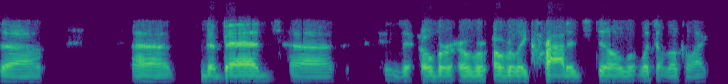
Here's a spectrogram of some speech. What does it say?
uh, uh, the beds? Uh, is it over, over overly crowded still? What's it look like?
